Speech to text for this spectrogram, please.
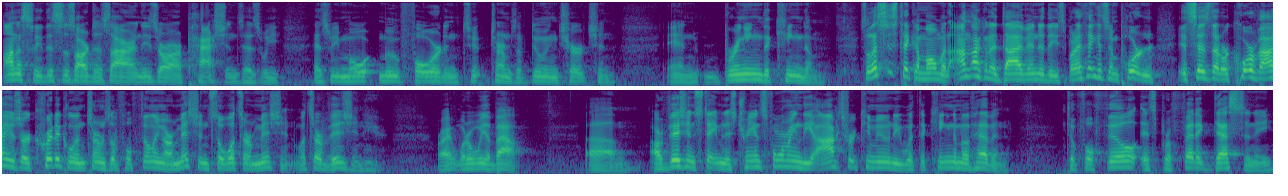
honestly, this is our desire and these are our passions as we, as we mo- move forward in t- terms of doing church and, and bringing the kingdom. So let's just take a moment. I'm not going to dive into these, but I think it's important. It says that our core values are critical in terms of fulfilling our mission. So, what's our mission? What's our vision here? Right? What are we about? Um, our vision statement is transforming the Oxford community with the kingdom of heaven to fulfill its prophetic destiny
